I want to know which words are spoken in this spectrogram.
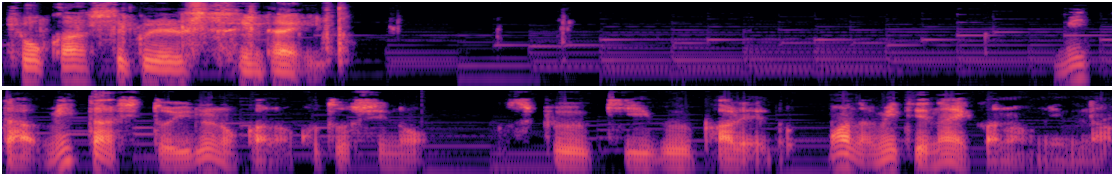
共感してくれる人いない？見た、見た人いるのかな？今年の。スプーキーブーパレード。まだ見てないかなみんな。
